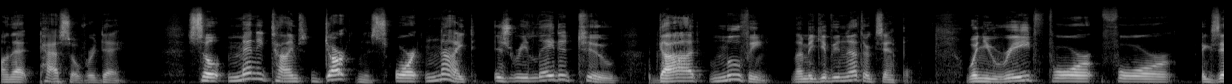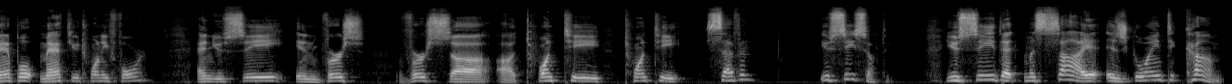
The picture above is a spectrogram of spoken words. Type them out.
on that Passover day. So many times, darkness or night is related to God moving. Let me give you another example. When you read, for, for example, Matthew 24, and you see in verse verse uh, uh, 20, 27, you see something. You see that Messiah is going to come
